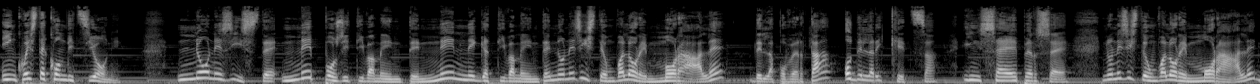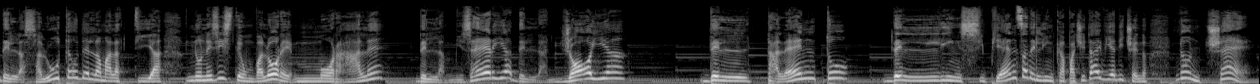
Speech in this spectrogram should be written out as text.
in queste condizioni. Non esiste né positivamente né negativamente, non esiste un valore morale della povertà o della ricchezza in sé e per sé. Non esiste un valore morale della salute o della malattia. Non esiste un valore morale della miseria, della gioia, del talento, dell'insipienza, dell'incapacità e via dicendo. Non c'è.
